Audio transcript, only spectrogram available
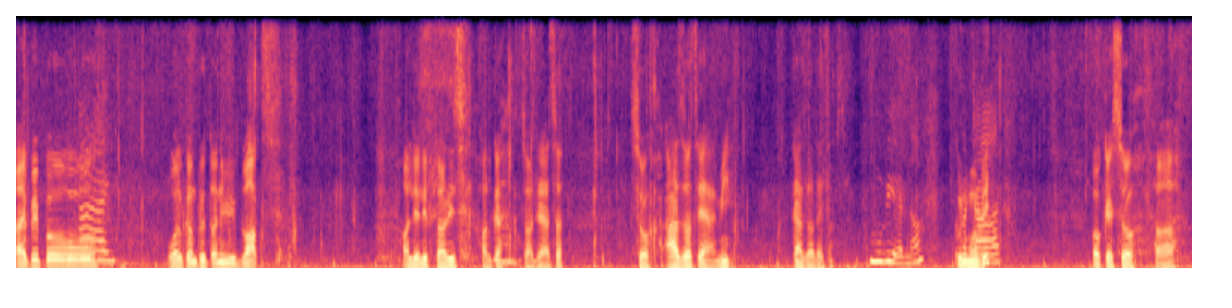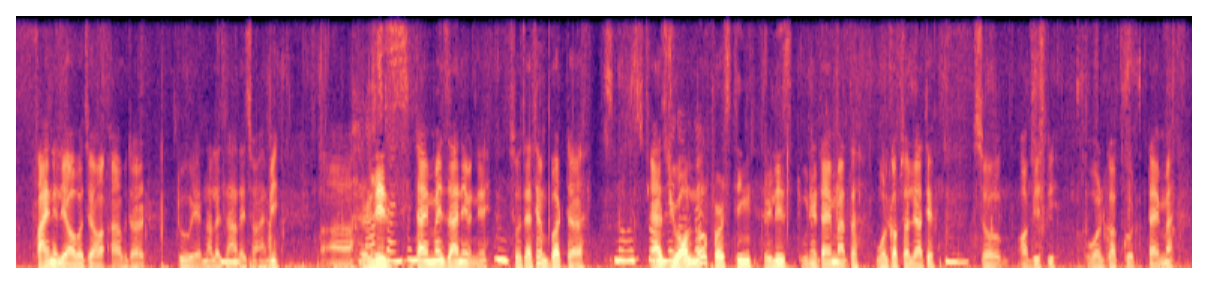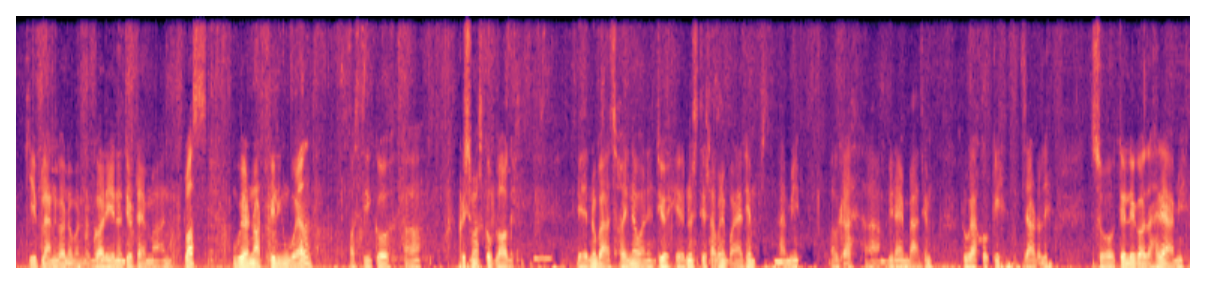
Hi people, Hi. welcome to तनिवी blogs अलिअलि फ्लरिज हल्का झरिरहेछ सो आज चाहिँ हामी कहाँ जाँदैछौँ? मुभी हेर्न। कुन? कतार। ओके सो फाइनली अब चाहिँ अबडर टु हेर्नलाई जाँदैछौँ हामी। रिलिज पनि- टाइममै जाने भन्ने सोचेको थियौँ but as you all. No first thing release हुने टाइममा त वर्ल्ड कप चलिरहेको थियो। सो अभियसली वर्ल्ड कपको टाइममा के प्लान गर्नु भनेर गरिएन त्यो टाइममा अनि plus we are not feeling well अस्तिको क्रिसमसको भ्लग हेर्नु भएको छैन भने त्यो हेर्नुहोस् त्यसमा पनि भनेको थियौँ। हामी हल्का बिरामी भएको थियौँ रुगाको कि जाडोले। सो त्यसले गर्दाखेरि हामी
